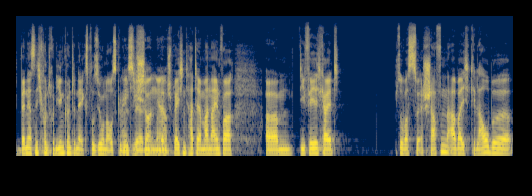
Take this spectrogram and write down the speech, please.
wenn er es nicht kontrollieren könnte, eine Explosion ausgelöst Eigentlich werden. schon, und ja. entsprechend hat der Mann einfach ähm, die Fähigkeit, sowas zu erschaffen, aber ich glaube,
